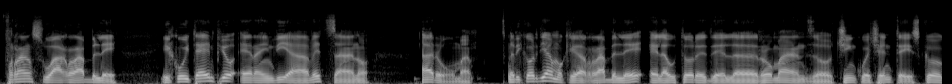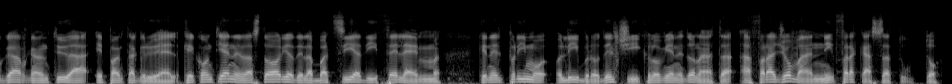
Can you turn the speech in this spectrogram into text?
François Rabelais, il cui tempio era in via Avezzano a Roma. Ricordiamo che Rabelais è l'autore del romanzo cinquecentesco Gargantua e Pantagruel, che contiene la storia dell'abbazia di Thelem, che nel primo libro del ciclo viene donata a Fra Giovanni Fracassa tutto.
